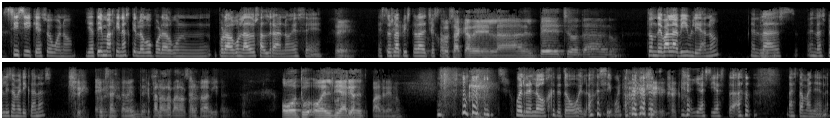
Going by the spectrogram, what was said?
Sí, sí, que eso, bueno, ya te imaginas que luego por algún, por algún lado saldrá, ¿no? Ese, Sí. Esto es la pistola de Chekhov. lo saca de la, del pecho, tal, ¿no? Donde va la Biblia, ¿no? En las, en las pelis americanas. Sí. Exactamente. Que para sí, la corazón. la vida. O, tu, o el diario Hostia. de tu padre, ¿no? O el reloj de tu abuelo. Sí, bueno. sí, exacto. y así hasta, hasta mañana.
